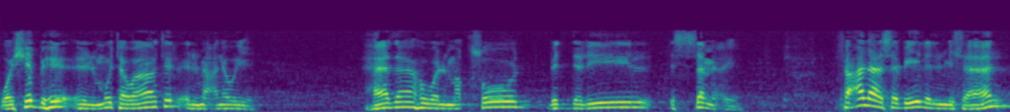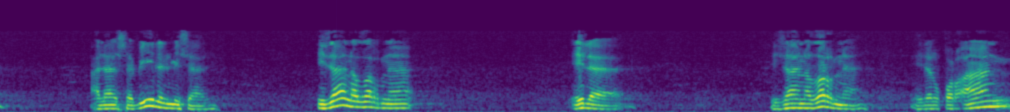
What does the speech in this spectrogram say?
وشبه المتواتر المعنوي. هذا هو المقصود بالدليل السمعي. فعلى سبيل المثال على سبيل المثال إذا نظرنا إلى إذا نظرنا إلى القرآن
